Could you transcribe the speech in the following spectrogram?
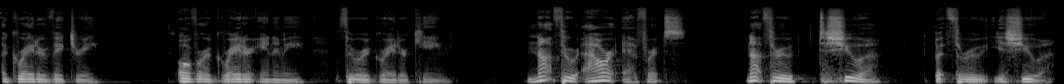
a greater victory over a greater enemy through a greater king. Not through our efforts, not through Teshua, but through Yeshua.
